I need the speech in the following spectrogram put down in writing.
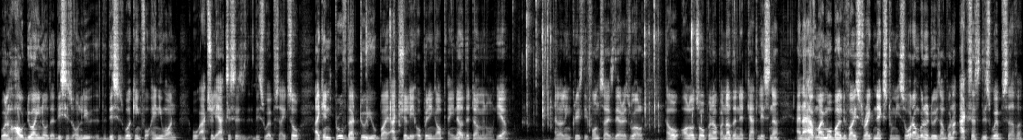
well, how do I know that this is only this is working for anyone who actually accesses this website? So I can prove that to you by actually opening up another terminal here, and I'll increase the font size there as well. I'll also open up another Netcat listener and I have my mobile device right next to me. So what I'm going to do is I'm going to access this web server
